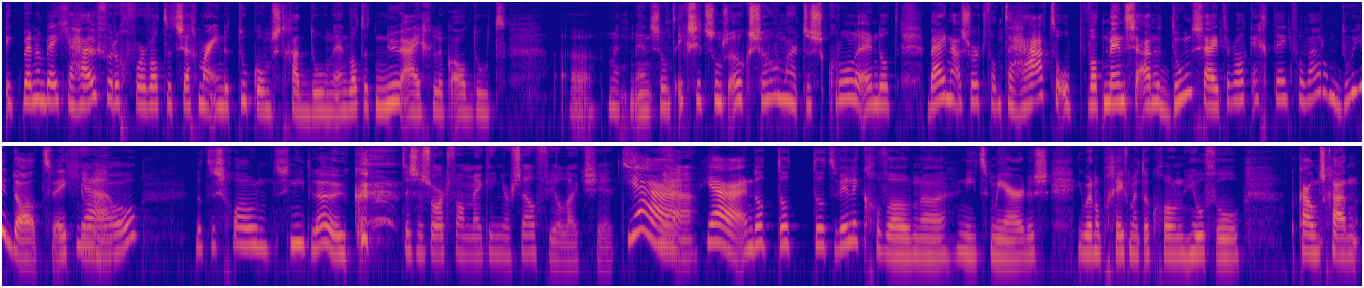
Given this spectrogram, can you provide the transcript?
ik ben een beetje huiverig voor wat het zeg maar in de toekomst gaat doen en wat het nu eigenlijk al doet. Eh, met mensen. Want ik zit soms ook zomaar te scrollen en dat bijna een soort van te haten op wat mensen aan het doen zijn. Terwijl ik echt denk van waarom doe je dat? Weet je Ja. wel? Dat is gewoon, is niet leuk. Het is een soort van making yourself feel like shit. Ja, Ja. ja. en dat, dat, dat wil ik gewoon eh, niet meer. Dus ik ben op een gegeven moment ook gewoon heel veel accounts gaan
